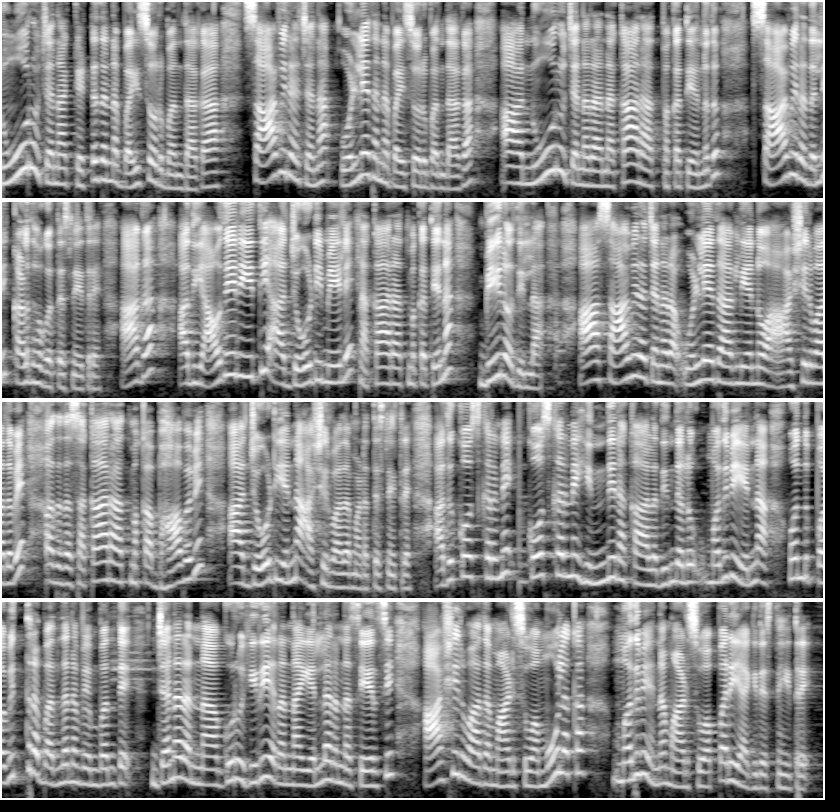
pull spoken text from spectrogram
ನೂರು ಜನ ಕೆಟ್ಟದನ್ನು ಬಯಸೋರು ಬಂದಾಗ, ಸಾವಿರ ಜನ ಒಳ್ಳೆಯದನ್ನು ಬಯಸೋರು ಬಂದಾಗ ಆ ನೂರು ಜನರ ನಕಾರಾತ್ಮಕತೆ ಅನ್ನೋದು ಸಾವಿರದಲ್ಲಿ ಕಳೆದು ಹೋಗುತ್ತೆ ಸ್ನೇಹಿತರೆ. ಆಗ ಅದು ಯಾವುದೇ ರೀತಿ ಆ ಜೋಡಿ ಮೇಲೆ ನಕಾರಾತ್ಮಕತೆಯನ್ನು ಬೀರೋದಿಲ್ಲ. ಆ ಸಾವಿರ ಜನರ ಒಳ್ಳೆಯದಾಗಲಿ ಅನ್ನೋ ಆಶೀರ್ವಾದವೇ ಅದರ ಸಕಾರಾತ್ಮಕ ಭಾವವೇ ಆ ಜೋಡಿಯನ್ನು ಆಶೀರ್ವಾದ ಮಾಡುತ್ತೆ ಸ್ನೇಹಿತರೆ. ಅದಕ್ಕೋಸ್ಕರನೇ ಅದಕ್ಕೋಸ್ಕರನೇ ಹಿಂದಿನ ಕಾಲದಿಂದಲೂ ಮದುವೆಯನ್ನ ಒಂದು ಪವಿತ್ರ ಬಂಧನವೆಂಬಂತೆ ಜನರನ್ನ, ಗುರು ಹಿರಿಯರನ್ನ, ಎಲ್ಲರನ್ನ ಸೇರಿಸಿ ಆಶೀರ್ವಾದ ಮಾಡಿಸುವ ಮೂಲಕ ಮದುವೆಯನ್ನ ಮಾಡಿಸುವ ಪರಿಯಾಗಿದೆ ಸ್ನೇಹಿತರೆ.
